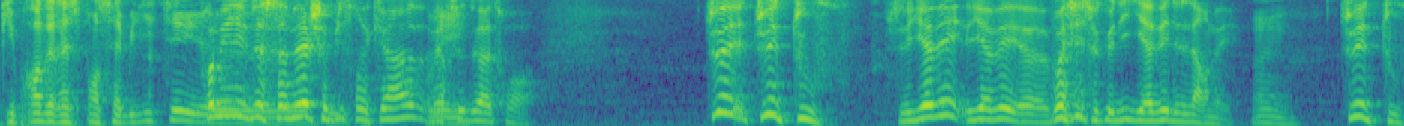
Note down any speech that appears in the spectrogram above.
Qui prend des responsabilités. Premier livre de Samuel, chapitre 15, versets 2 à 3. Tuez, tuez tout. Il y avait, il y avait, voici ce que dit il y avait des armées. Tuez tout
